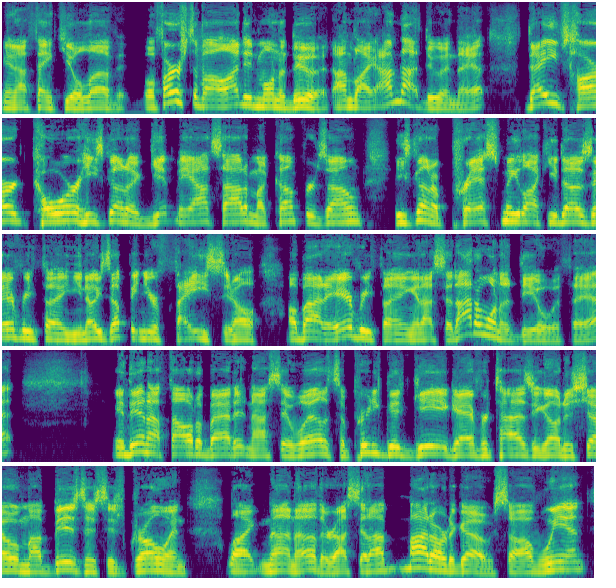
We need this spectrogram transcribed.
And I think you'll love it. Well, first of all, I didn't want to do it. I'm like, I'm not doing that. Dave's hardcore. He's going to get me outside of my comfort zone. He's going to press me like he does everything. You know, he's up in your face, you know, about everything. And I said, I don't want to deal with that. And then I thought about it and I said, well, it's a pretty good gig advertising on a show. My business is growing like none other. I said, I might ought to go. So I went.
